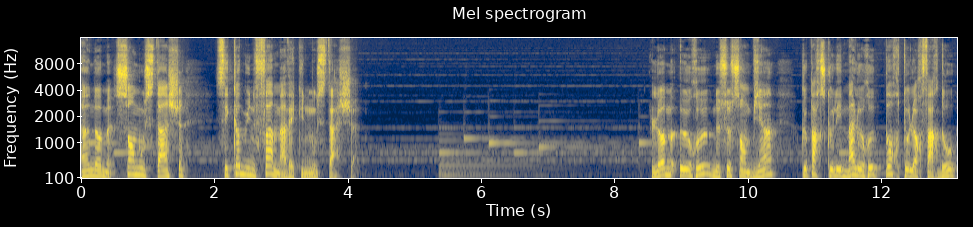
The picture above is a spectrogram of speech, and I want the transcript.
Un homme sans moustache, c'est comme une femme avec une moustache. L'homme heureux ne se sent bien que parce que les malheureux portent leur fardeau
